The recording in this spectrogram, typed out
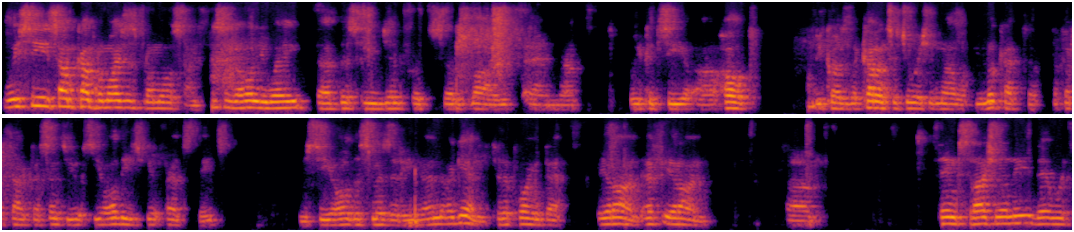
We see some compromises from all sides. This is the only way that this region could survive and uh, we could see uh, hope. Because the current situation now, if you look at the the Fertile Crescent, you see all these failed states. You see all this misery. And again, to the point that Iran, if Iran um, thinks rationally, they would,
